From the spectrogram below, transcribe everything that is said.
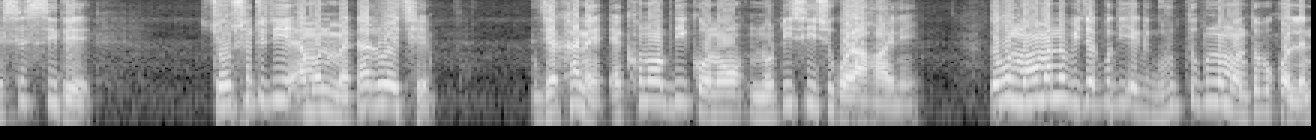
এসএসসিতে চৌষট্টিটি এমন ম্যাটার রয়েছে, যেখানে এখনও অবধি কোনো নোটিশ ইস্যু করা হয়নি। তখন মহামান্য বিচারপতি একটি গুরুত্বপূর্ণ মন্তব্য করলেন।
